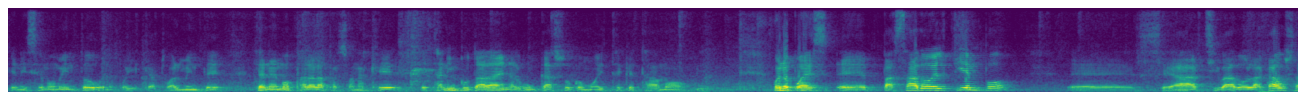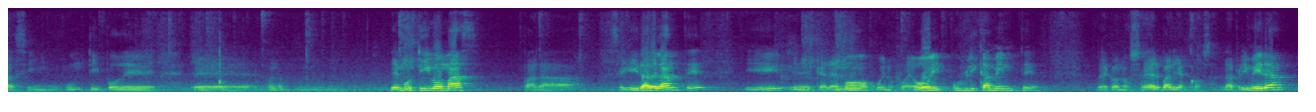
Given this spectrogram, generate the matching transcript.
que en ese momento, bueno, pues que actualmente tenemos para las personas que están imputadas en algún caso como este que estábamos viendo. Bueno, pues eh, pasado el tiempo, eh, se ha archivado la causa sin ningún tipo de, bueno, de motivo más para seguir adelante y eh, queremos, bueno, pues hoy públicamente reconocer varias cosas. La primera,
